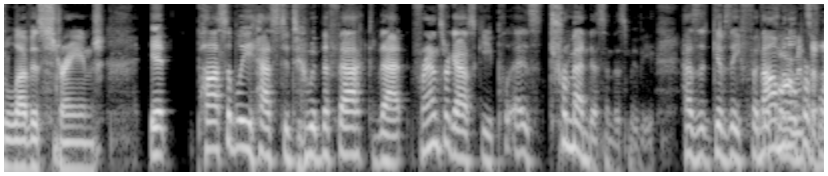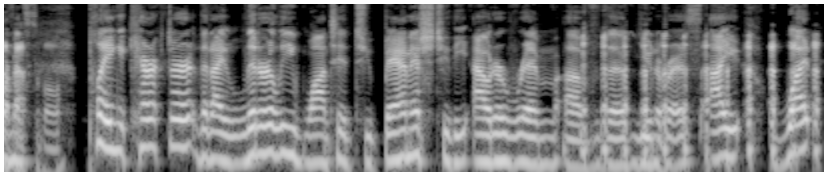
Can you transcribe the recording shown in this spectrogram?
Love is Strange. It possibly has to do with the fact that Franz Rogowski pl- is tremendous in this movie. Has it gives a phenomenal Performance performance playing a character that I literally wanted to banish to the outer rim of the universe. I what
